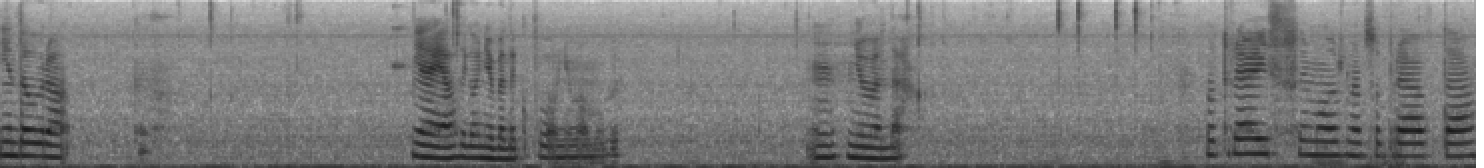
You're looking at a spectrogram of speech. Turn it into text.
Nie, dobra. Nie, ja tego nie będę kupował, nie mam mowy. Mm, nie będę. No trace'y można, co prawda.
